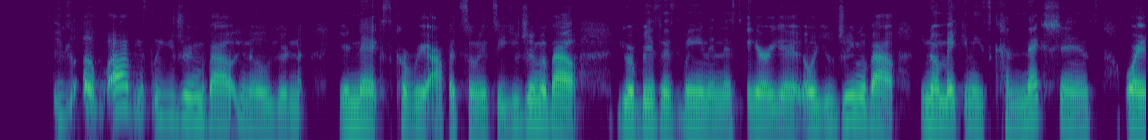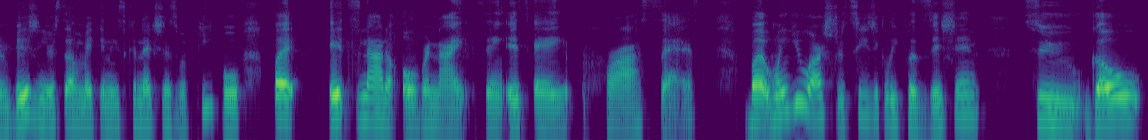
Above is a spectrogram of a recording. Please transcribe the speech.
Uh, obviously you dream about you know your your next career opportunity. You dream about your business being in this area or you dream about you know making these connections or envision yourself making these connections with people but it's not an overnight thing. It's a process. But when you are strategically positioned to go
